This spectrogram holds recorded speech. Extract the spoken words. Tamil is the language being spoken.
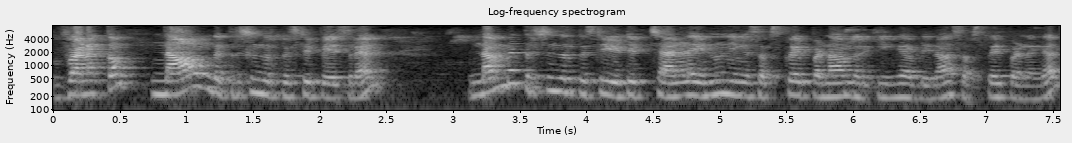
வணக்கம். நான் உங்க திருச்செந்தூர் கிறிஸ்டி பேசுறேன். நம்ம திருச்செந்தூர் கிறிஸ்டி யூடியூப் சேனலை இன்னும் நீங்க சப்ஸ்கிரைப் பண்ணாம இருக்கீங்க அப்படின்னா சப்ஸ்கிரைப் பண்ணுங்க.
